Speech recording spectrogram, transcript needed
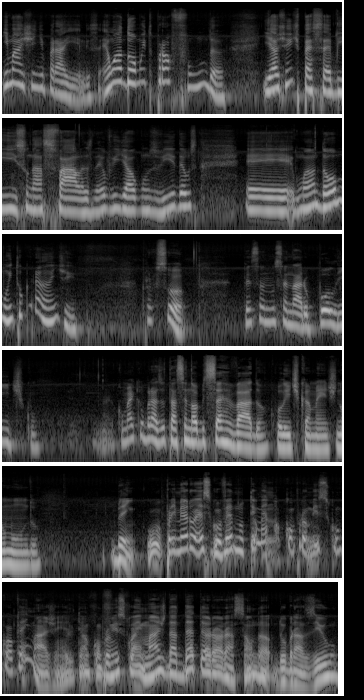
imagine para eles. É uma dor muito profunda. E a gente percebe isso nas falas, né? Eu vi de alguns vídeos, é, uma dor muito grande. Professor, pensando no cenário político, né? como é que o Brasil está sendo observado politicamente no mundo? Bem, o primeiro, esse governo não tem o menor compromisso com qualquer imagem. Ele tem um compromisso com a imagem da deterioração da, do Brasil,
